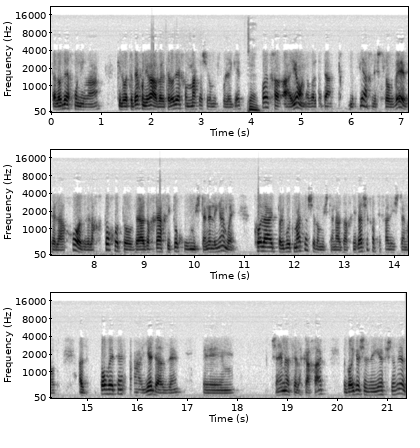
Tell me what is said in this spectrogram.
אתה לא יודע איך הוא נראה, כאילו, אתה יודע איך הוא נראה, אבל אתה לא יודע איך המסה שלו מפולגת. כן. יכול להיות לך רעיון, אבל אתה מצליח לסובב ולאחוז ולחתוך אותו, ואז אחרי החיתוך הוא משתנה לגמרי. כל ההתפלגות מסה שלו משתנה, אז האחיזה שלך צריכה להשתנות. אז פה בעצם הידע הזה, אה, שאני מנסה לקחת, וברגע שזה יהיה אפשרי, אז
